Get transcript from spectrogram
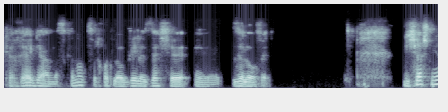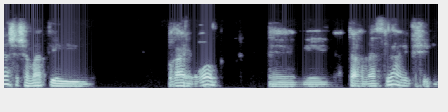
כרגע המסקנות צריכות להוביל לזה שזה לא עובד. גישה שנייה ששמעתי בריין רוב אה, מאתר MassLive, שהיא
